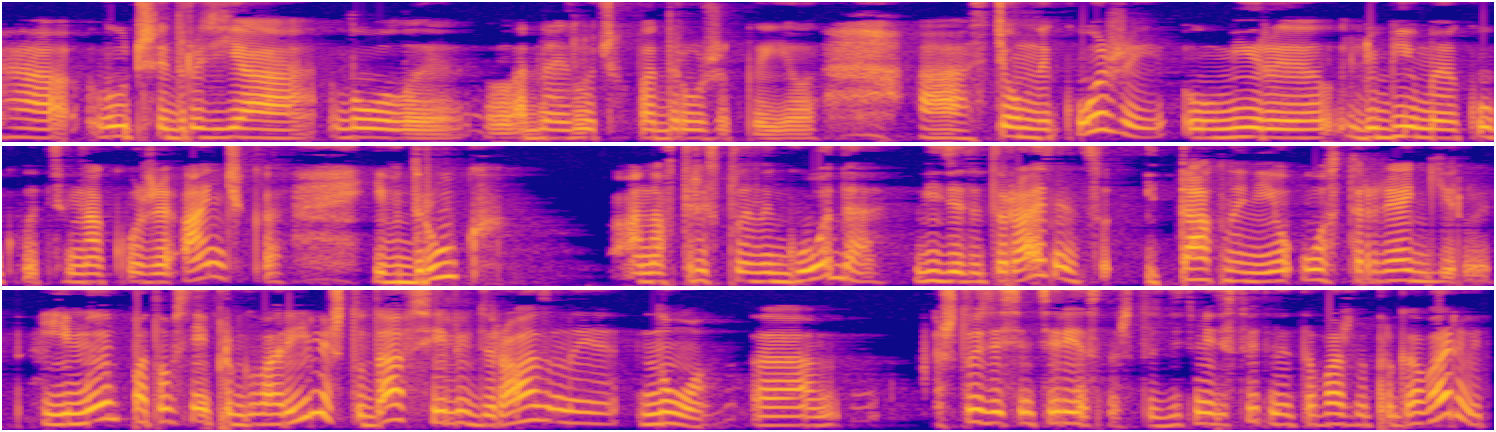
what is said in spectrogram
э, лучшие друзья Лолы, одна из лучших подружек ее, с темной кожей, у Миры любимая кукла темнокожая Анечка, и вдруг она в три с половиной года видит эту разницу и так на нее остро реагирует. И мы потом с ней проговорили, что да, все люди разные, но э, что здесь интересно, что с детьми действительно это важно проговаривать,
